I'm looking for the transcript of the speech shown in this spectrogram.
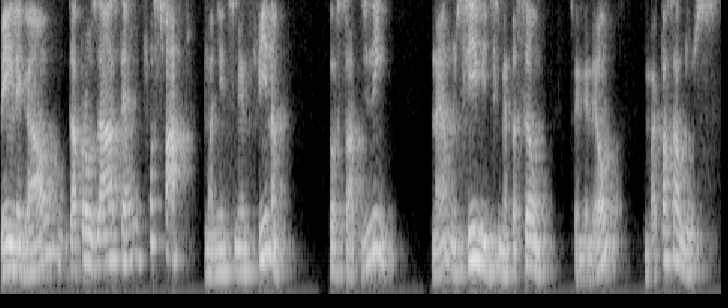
bem legal, dá para usar até um fosfato, uma linha de cimento fina, fosfato de zinco, né? Um sieve de cimentação, você entendeu? Não vai passar luz,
